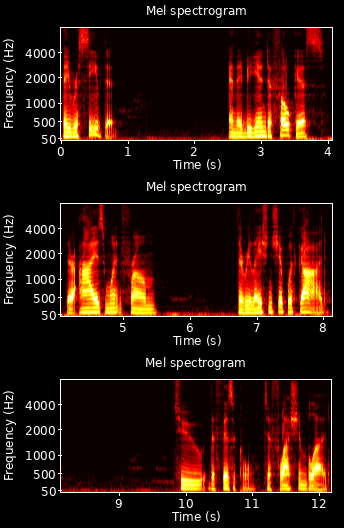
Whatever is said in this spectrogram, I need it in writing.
they received it. and they began to focus. Their eyes went from the relationship with God to the physical, to flesh and blood.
